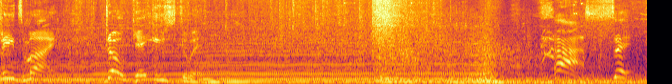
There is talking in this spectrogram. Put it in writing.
Leads mine. Don't get used to it. Ha! Sick!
